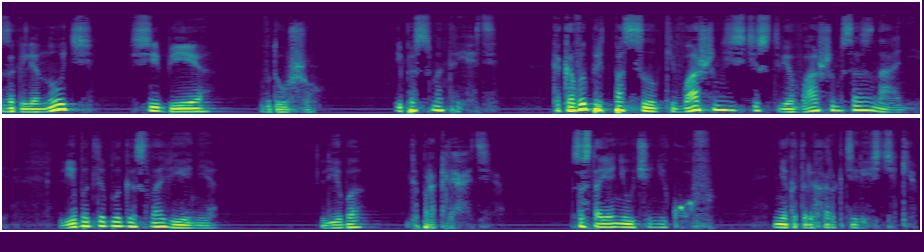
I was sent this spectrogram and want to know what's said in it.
заглянуть себе в душу и посмотреть, каковы предпосылки в вашем естестве, в вашем сознании, либо для благословения, либо для проклятия. Состояние учеников, некоторые характеристики.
